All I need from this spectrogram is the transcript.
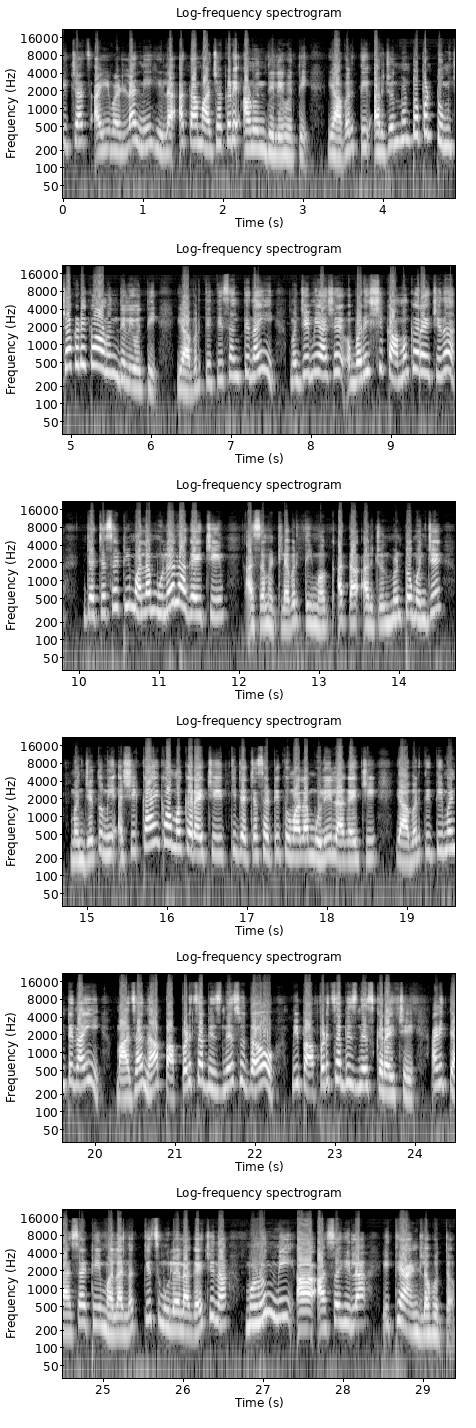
हिच्याच आई वडिलांनी हिला आता माझ्याकडे आणून दिली होती. यावरती अर्जुन म्हणतो पण तुमच्याकडे का आणून दिली होती? यावरती ती सांगते नाही म्हणजे मी अशा बरीचशी कामं करायची ना ज्याच्यासाठी मला मुलं लागायची. असं म्हटल्यावरती मग आता अर्जुन म्हणतो म्हणजे म्हणजे तुम्ही अशी काय कामं करायची की ज्याच्यासाठी तुम्हाला मुली लागायची? यावरती ती म्हणते नाही माझा ना पापडचा बिझनेस होता हो. मी पापडचा बिझनेस करायचे आणि त्यासाठी मला नक्कीच मुलं लागायची ना म्हणून मी असं हिला इथे आणलं होतं.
